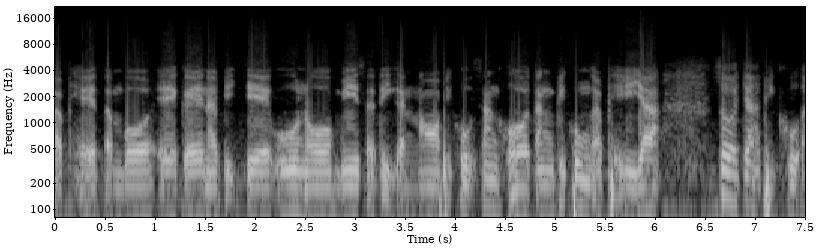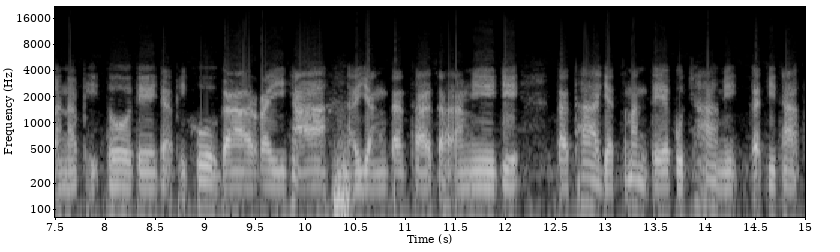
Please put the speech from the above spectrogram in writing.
อเพตัมโบเอเกนะปิเจอูโนวีสติกันโนพิคุสังโฆตังพิคุงอเพยะโซจะภิกขุอนัพิโตเตจะภิกขุการัยหายังตัทธาสามีจิ ตัทายัตมันเตปุชามิกจิธาป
